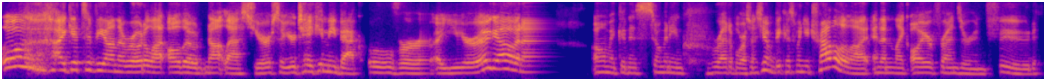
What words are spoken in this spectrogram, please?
oh I get to be on the road a lot, although not last year. So you're taking me back over a year ago, and I, oh my goodness, so many incredible restaurants. You know, because when you travel a lot and then like all your friends are in food,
